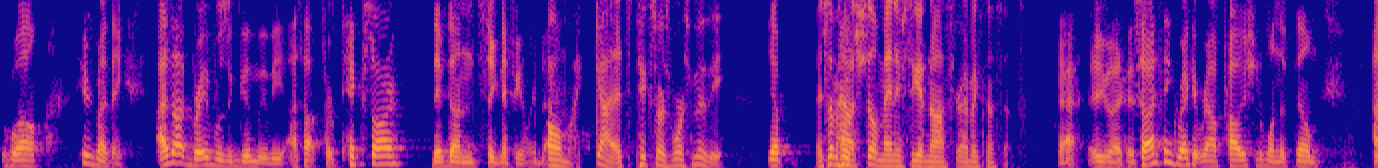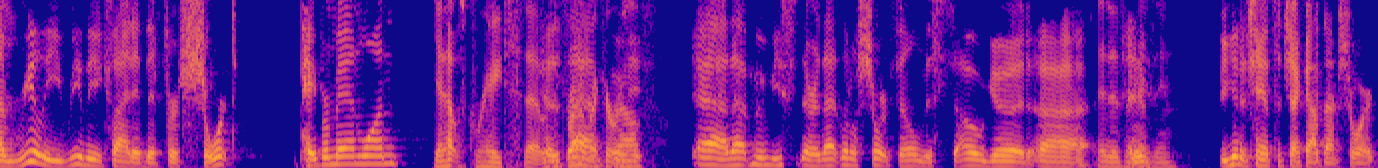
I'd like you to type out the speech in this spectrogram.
well. Here's my thing. I thought Brave was a good movie. I thought for Pixar they've done significantly better. Oh my god, it's Pixar's worst movie, Yep. and somehow it still managed to get an Oscar. That makes no sense. Yeah, exactly. So I think Wreck It Ralph probably should have won the film. I'm really, really excited that for short, Paperman won. Yeah, that was great. That was Brian that Wreck-It Ralph. Yeah, that movie or that little short film is so good. Uh, It is amazing. if you get a chance to check out that short,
